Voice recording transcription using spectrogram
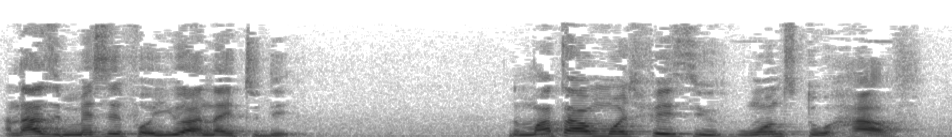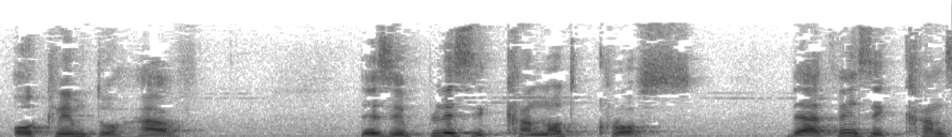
And that's the message for you and I today. No matter how much faith you want to have or claim to have, there's a place it cannot cross. There are things it can't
